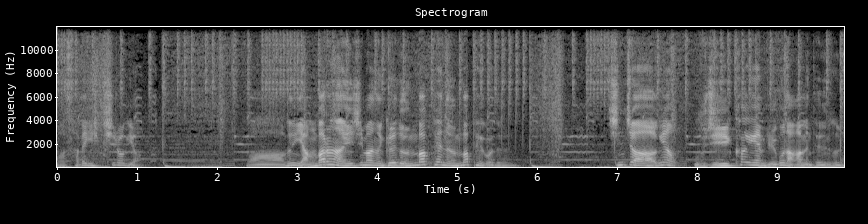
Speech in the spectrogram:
와 427억이야. 와 근데 양발은 아니지만은 그래도 은바페는 은바페거든. 진짜 그냥 우직하게 그냥 밀고 나가면 되는 선수.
